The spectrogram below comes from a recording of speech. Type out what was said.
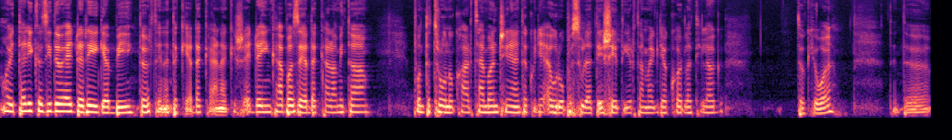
hogy telik az idő, egyre régebbi történetek érdekelnek, és egyre inkább az érdekel, amit a, pont a trónok harcában csináltak, ugye Európa születését írta meg gyakorlatilag tök jól. Tehát,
